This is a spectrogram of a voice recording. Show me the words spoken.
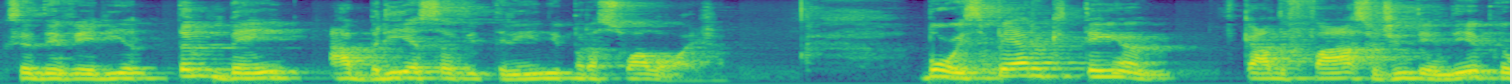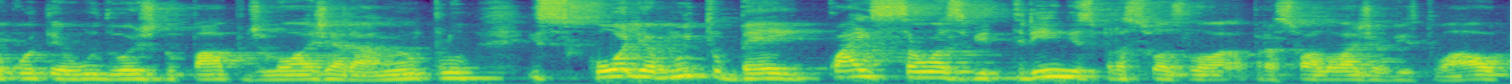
que você deveria também abrir essa vitrine para sua loja. Bom, espero que tenha ficado fácil de entender, porque o conteúdo hoje do Papo de Loja era amplo. Escolha muito bem quais são as vitrines para a sua loja virtual,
